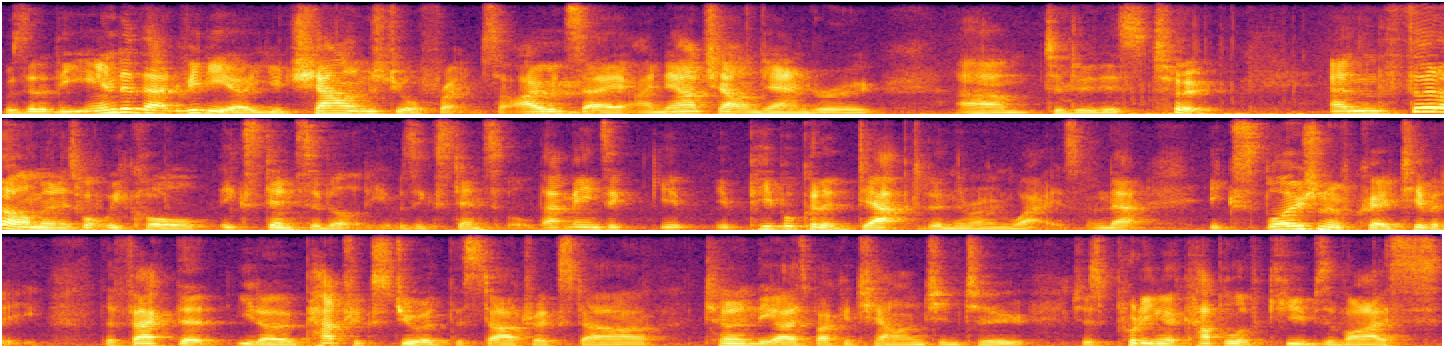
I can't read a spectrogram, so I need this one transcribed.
was that at the end of that video, you challenged your friend. So I would say, I now challenge Andrew um, to do this too. And the third element is what we call extensibility. It was extensible. That means it, it, it, people could adapt it in their own ways. And that explosion of creativity, the fact that, you know, Patrick Stewart, the Star Trek star, turned the Ice Bucket Challenge into just putting a couple of cubes of ice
